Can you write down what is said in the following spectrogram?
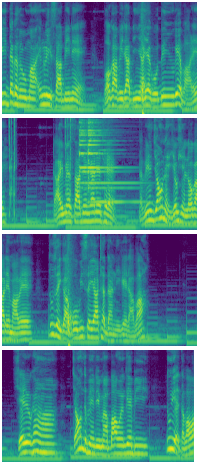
လီတက္ကသိုလ်မှာအင်္ဂလိပ်စာပေနဲ့ဘောဂဗေဒပညာရပ်ကိုသင်ယူခဲ့ပါတယ်။ဒါပေမဲ့စာသင်ခန်းတဲ့ထက်တပင်ကျောင်းနဲ့ရုပ်ရှင်လောကထဲမှာပဲသူ့စိတ်ကပိုပြီးဆရာထက်သန်နေခဲ့တာပါ။ရေရွခန့်ဟာကျောင်းတပင်တွေမှာပါဝင်ခဲ့ပြီးသူ့ရဲ့တဘာဝ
